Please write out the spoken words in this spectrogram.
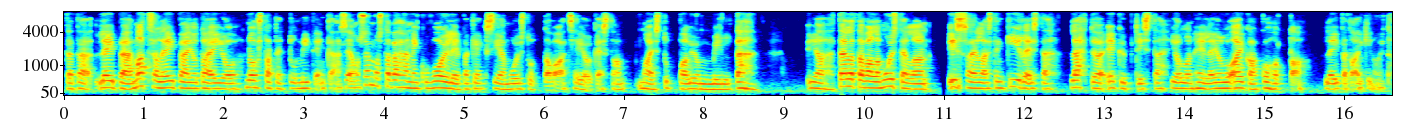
tätä leipää, matsaleipää, jota ei ole nostatettu mitenkään. Se on semmoista vähän niin kuin voileipäkeksiä muistuttavaa, että se ei oikeastaan maistu paljon miltä. Ja tällä tavalla muistellaan israelilaisten kiireistä lähtöä Egyptistä, jolloin heillä ei ollut aikaa kohottaa leipätaikinoita.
